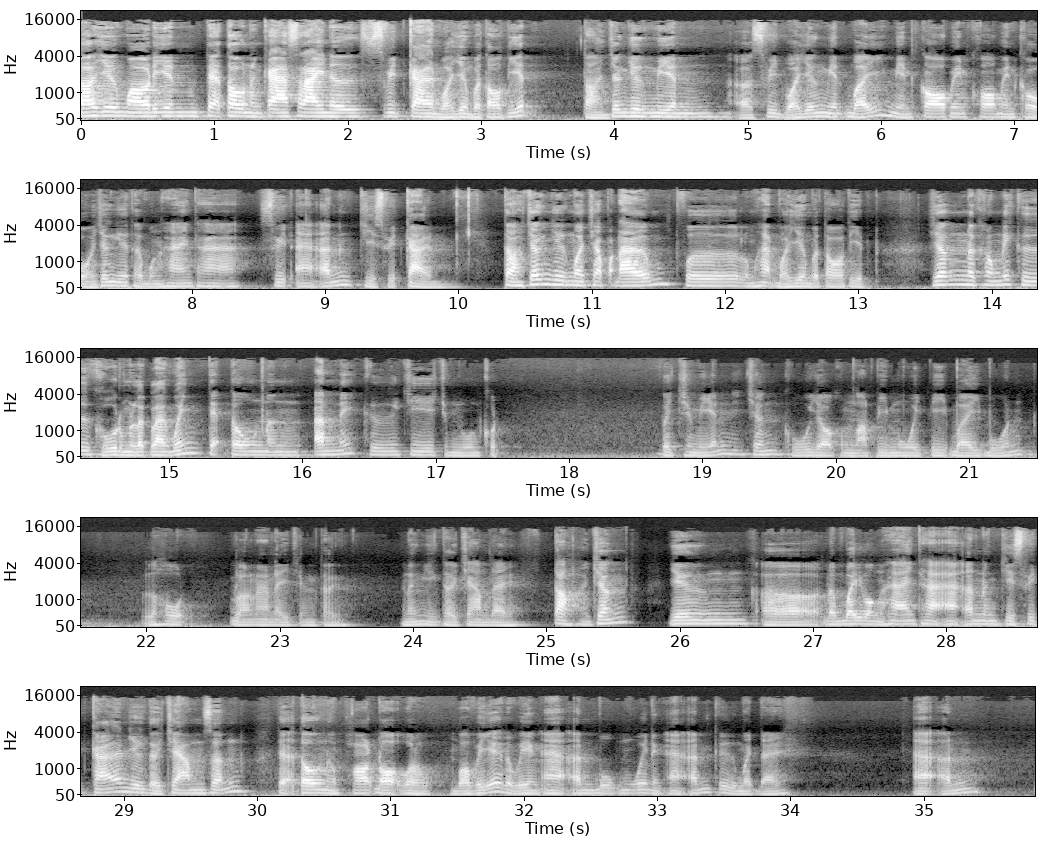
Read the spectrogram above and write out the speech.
តោះយើងមករៀនតកតងនឹងការស្រាយនៅ suite កើរបស់យើងបន្តទៀតតោះអញ្ចឹងយើងមាន suite របស់យើងមាន3មានកមានកមានកអញ្ចឹងយើងត្រូវបង្ហាញថា suite AN ជា suite កើតោះអញ្ចឹងយើងមកចាប់ផ្ដើមធ្វើលំហាត់របស់យើងបន្តទៀតអញ្ចឹងនៅក្នុងនេះគឺគ្រូរំលឹកឡើងវិញតកតងនឹង n នេះគឺជាចំនួនគត់វិជ្ជមានអញ្ចឹងគ្រូយកកំណត់ពី1 2 3 4រហូតដល់ណានៃអញ្ចឹងទៅហ្នឹងយើងត្រូវចាំដែរតោះអញ្ចឹង យើងដើម្បីបង្ហាញថា AN នឹងជា switch កើយើងត្រូវចាំសិនតកតងនឹងផលដករបស់វារវាង AN បូក1និង AN គឺមិនដែរ AN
